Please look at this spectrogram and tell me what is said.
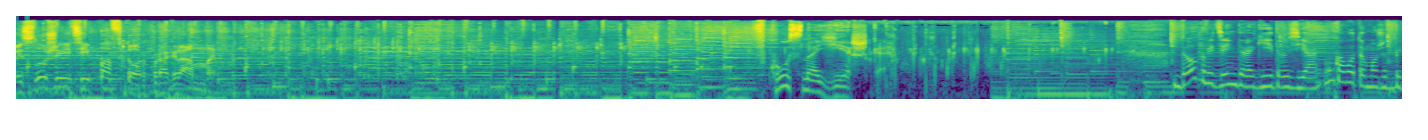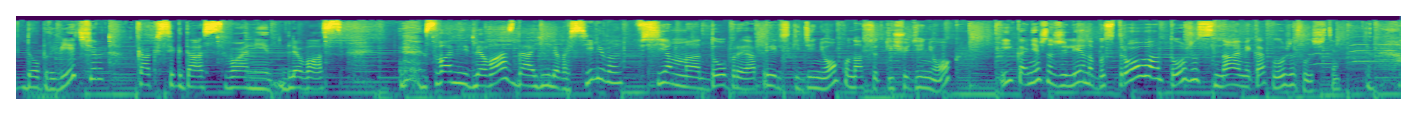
Вы слушаете повтор программы. Вкусноежка. Добрый день, дорогие друзья. У кого-то может быть добрый вечер. Как всегда, с вами для вас с вами и для вас, да, Юлия Васильева. Всем добрый апрельский денек. У нас все-таки еще денек. И, конечно же, Лена Быстрова тоже с нами, как вы уже слышите.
